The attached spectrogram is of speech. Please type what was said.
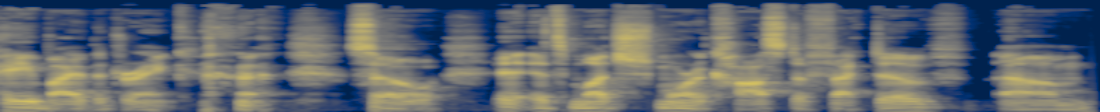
pay by the drink. so it, it's much more cost effective. Um,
